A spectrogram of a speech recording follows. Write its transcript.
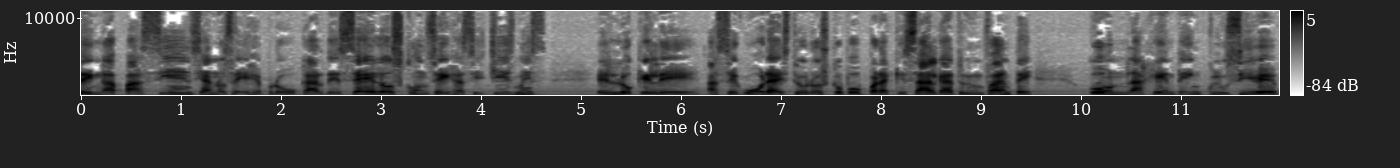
tenga paciencia, no se deje provocar de celos, consejas y chismes. Es lo que le asegura este horóscopo para que salga triunfante con la gente inclusive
